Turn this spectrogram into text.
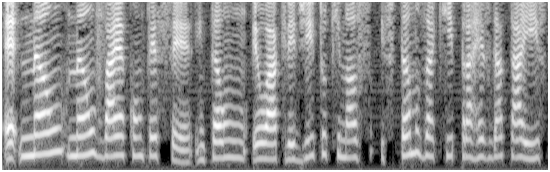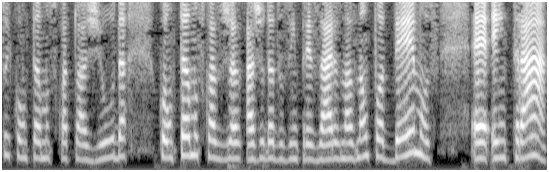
é, não, não vai acontecer. Então, eu acredito que nós estamos aqui para resgatar isto e contamos com a tua ajuda, contamos com a ajuda dos empresários. Nós não podemos é, entrar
